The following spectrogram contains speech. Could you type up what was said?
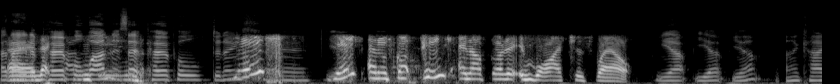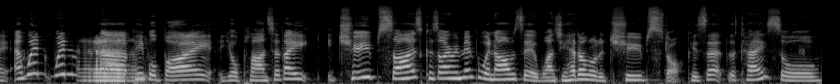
Are they And the purple one? in- Is that purple, Denise? Yes. Yeah. Yes, and I've got pink, and I've got it in white as well. Yep, yep, yep. Okay. And when when uh, Um, people buy your plants, are they tube size? Because I remember when I was there once, you had a lot of tube stock. Is that the case, or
